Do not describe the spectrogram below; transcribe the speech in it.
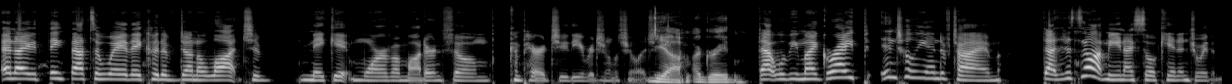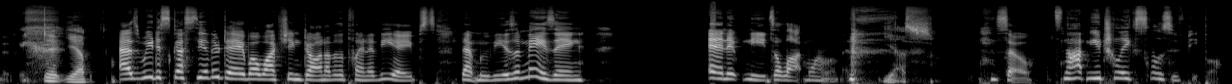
And I think that's a way they could have done a lot to make it more of a modern film compared to the original trilogy Yeah, agreed. that will be my gripe until the end of time. That does not mean I still can't enjoy the movie. It- yep. As we discussed the other day while watching Dawn of the Planet of the Apes, that movie is amazing and it needs a lot more women. Yes. so it's not mutually exclusive, people.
